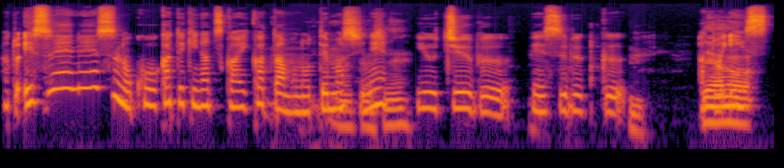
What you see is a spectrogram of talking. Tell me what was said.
あと SNS の効果的な使い方も載ってますしね。ね YouTube、Facebook、うんあとインス、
